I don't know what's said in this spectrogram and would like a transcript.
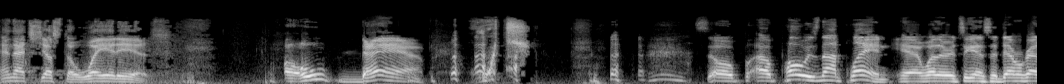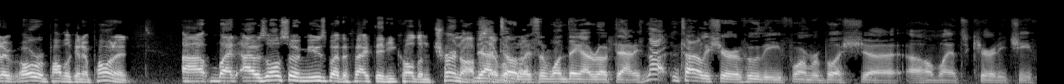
And that's just the way it is. Oh, damn. so uh, Poe is not playing, uh, whether it's against a Democratic or Republican opponent. Uh, but I was also amused by the fact that he called him Chernoff Yeah, totally. times. It's the one thing I wrote down. He's not entirely sure of who the former Bush uh, uh, Homeland Security chief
